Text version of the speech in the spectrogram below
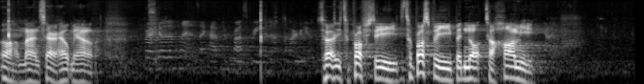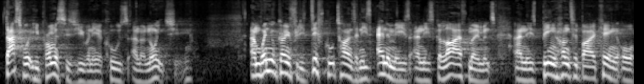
oh man, Sarah, help me out. To, to, prosper, to prosper you, but not to harm you. That's what he promises you when he calls and anoints you. And when you're going through these difficult times and these enemies and these Goliath moments and these being hunted by a king, or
